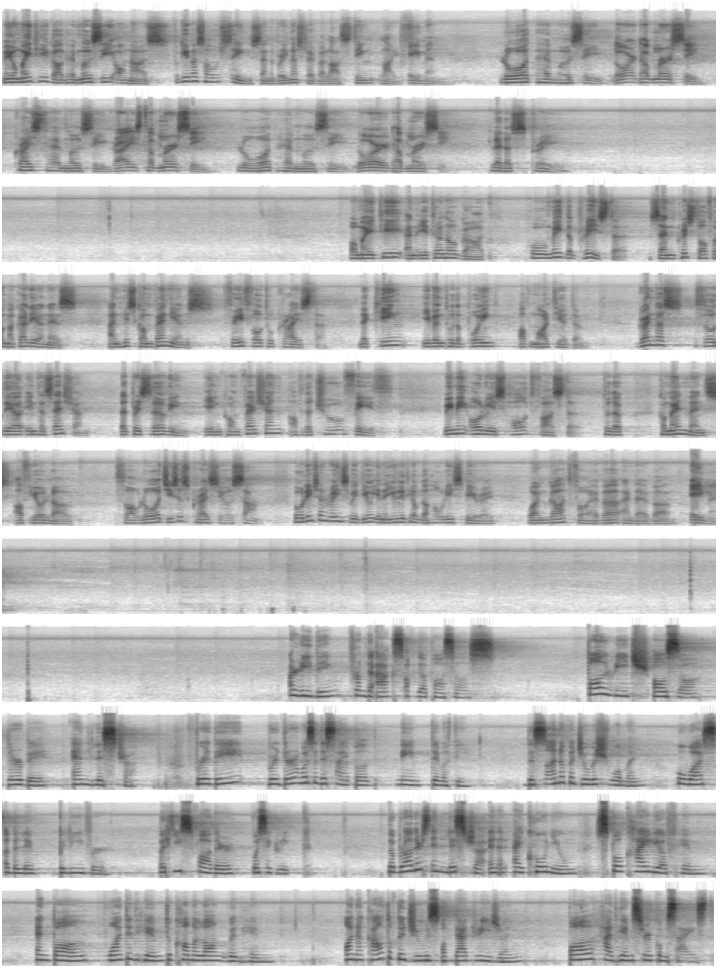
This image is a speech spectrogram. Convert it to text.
May Almighty God have mercy on us, forgive us our sins, and bring us to everlasting life. Amen. Lord, have mercy. Lord, have mercy. Christ, have mercy. Christ, have mercy. Lord, have mercy. Lord, have mercy. Let us pray. Almighty and eternal God, who made the priest Saint Christopher Magallanes and his companions faithful to Christ, the King even to the point of martyrdom, grant us through their intercession that preserving in confession of the true faith, we may always hold fast to the commandments of your love. Through our Lord Jesus Christ, your Son, who lives and reigns with you in the unity of the Holy Spirit, one God forever and ever. Amen. A reading from the Acts of the Apostles. Paul reached also Derbe and Lystra, where, they, where there was a disciple named Timothy, the son of a Jewish woman who was a belie- believer, but his father was a Greek. The brothers in Lystra and at Iconium spoke highly of him, and Paul wanted him to come along with him. On account of the Jews of that region, Paul had him circumcised,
